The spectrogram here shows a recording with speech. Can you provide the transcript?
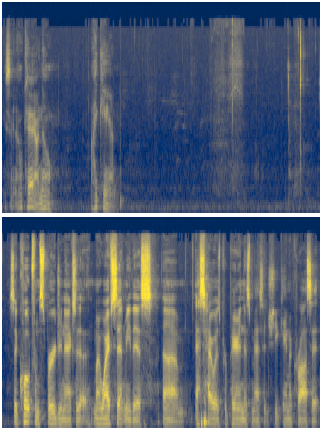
He's saying, Okay, I know. I can. It's a quote from Spurgeon, actually. My wife sent me this um, as I was preparing this message. She came across it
